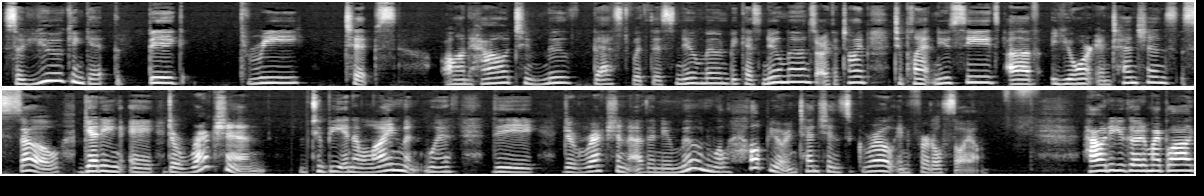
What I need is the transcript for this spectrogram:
So you can get the big three tips on how to move best with this new moon because new moons are the time to plant new seeds of your intentions. So, getting a direction to be in alignment with the direction of the new moon will help your intentions grow in fertile soil. How do you go to my blog?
